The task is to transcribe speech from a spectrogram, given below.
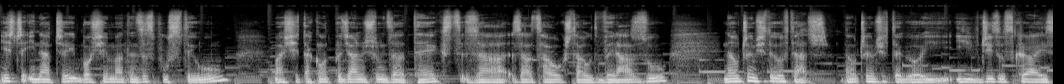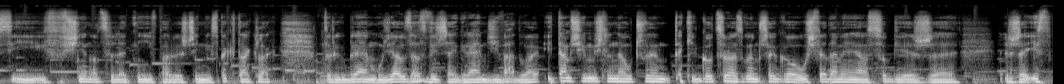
jeszcze inaczej, bo się ma ten zespół z tyłu, ma się taką odpowiedzialność za tekst, za, za całokształt wyrazu. Nauczyłem się tego w teatrze. Nauczyłem się tego i, i w Jesus Christ, i w Śnie Nocy Letniej, i w paru jeszcze innych spektaklach, w których brałem udział. Zazwyczaj grałem dziwadła. I tam się, myślę, nauczyłem takiego coraz głębszego uświadamiania sobie, że, że jest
